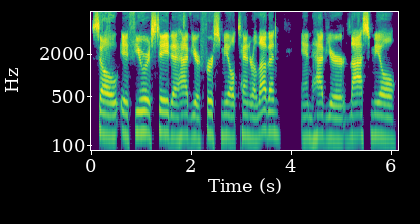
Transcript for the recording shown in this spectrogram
So if you were say to have your first meal 10 or 11 and have your last meal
